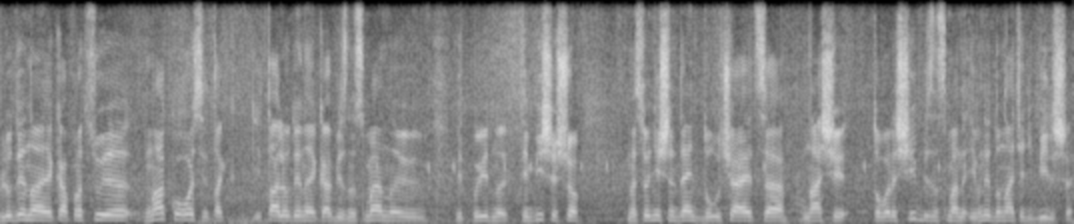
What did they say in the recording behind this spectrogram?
людина, яка працює на когось, і так і та людина, яка бізнесмен, відповідно, тим більше, що на сьогоднішній день долучаються наші товариші, бізнесмени, і вони донатять більше.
